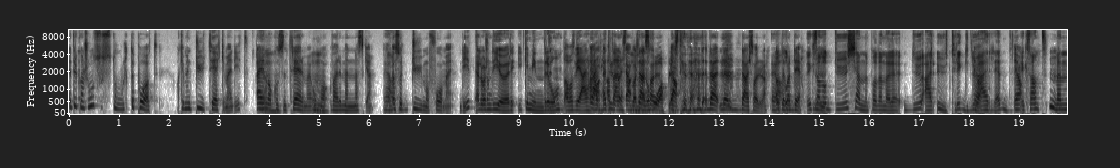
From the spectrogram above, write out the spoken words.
Jeg tror kanskje hun så stolte på at Ok, men du tar meg dit. Jeg må konsentrere meg om å være menneske. Altså, du må få meg dit. Eller bare sånn, de gjør ikke mindre vondt av at vi er her. Ja, at det er nesten ja, bare sånn, det er noe håpløst i det. d- Der, der, der sa du det. At det var det. Og, ikke sant? og du kjenner på den derre Du er utrygg, du Ja. er redd, Ja. ikke sant? Men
